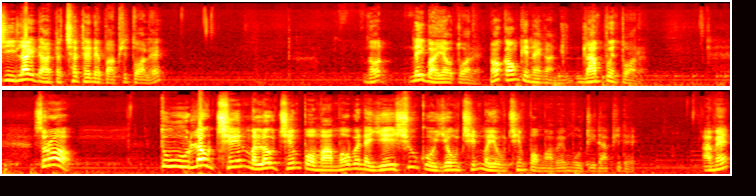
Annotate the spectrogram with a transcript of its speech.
ကြည်လိုက်တာတစ်ချက်တည်းနဲ့ဘာဖြစ်သွားလဲနော်နှိပ်ပါရောက်သွားတယ်နော်ကောင်းကင်နိုင်ငံလမ်းပွင့်သွားတယ်ဆိုတော့သူလှုပ်ချင်းမလှုပ်ချင်းပေါ်မှာမဟုတ်ဘဲနဲ့ယေရှုကိုယုံချင်းမယုံချင်းပေါ်မှာပဲမူတည်တာဖြစ်တယ်အာမင်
